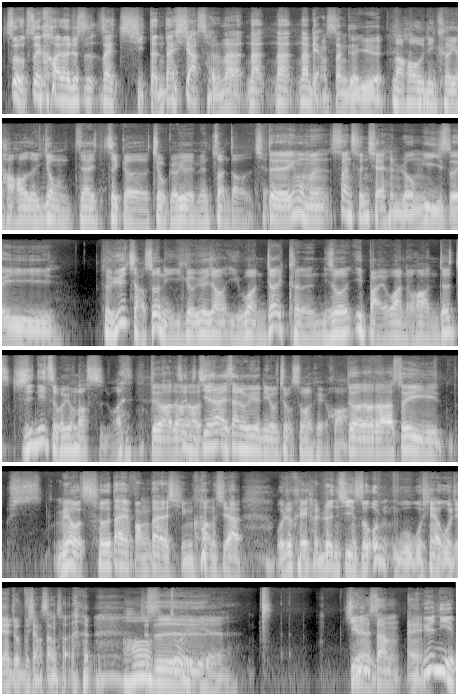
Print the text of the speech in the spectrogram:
最最快乐就是在起等待下船的那那那那两三个月，然后你可以好好的用在这个九个月里面赚到的钱。对，因为我们算存钱很容易，所以对，因为假设你一个月这样一万，你这可能你说一百万的话，你这只你只会用到十万。对啊，对啊，所以你接下来三个月你有九十万可以花。对啊，对啊，对啊，所以没有车贷房贷的情况下，我就可以很任性说，嗯，我我现在我现在就不想上船了。哦，就是对耶。基本上，哎，因为你也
